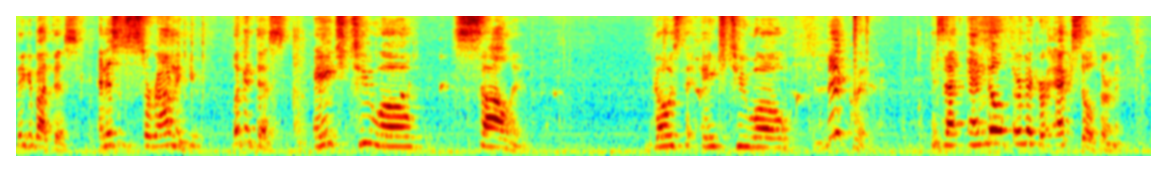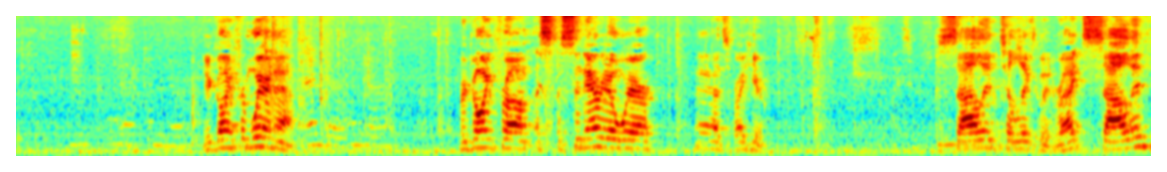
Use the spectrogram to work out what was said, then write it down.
Think about this. And this is surrounding you. Look at this. H2O solid goes to H2O liquid. Is that endothermic or exothermic? You're going from where now? We're going from a scenario where, eh, that's right here. Solid to liquid, right? Solid,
